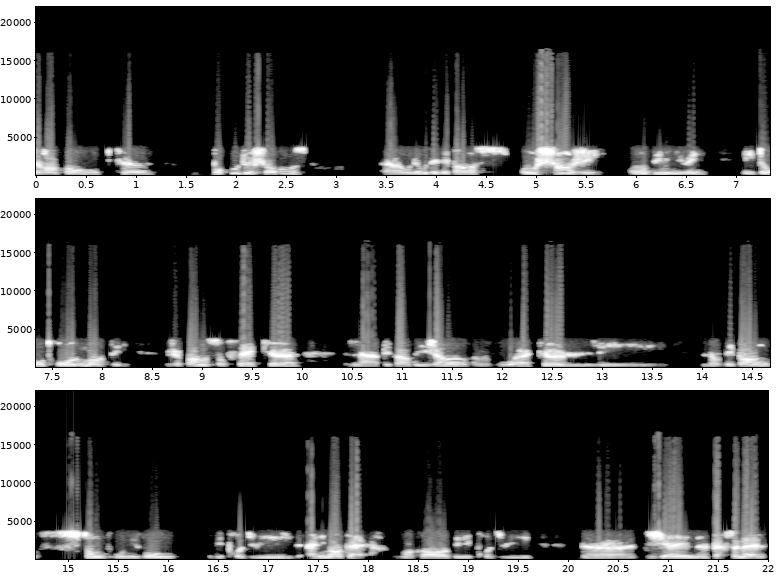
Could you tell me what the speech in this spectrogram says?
se rend compte que beaucoup de choses euh, au niveau des dépenses ont changé, ont diminué et d'autres ont augmenté. Je pense au fait que la plupart des gens voient que les, leurs dépenses sont au niveau des produits alimentaires ou encore des produits d'hygiène personnelle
